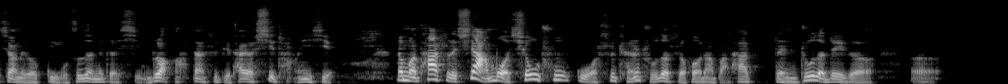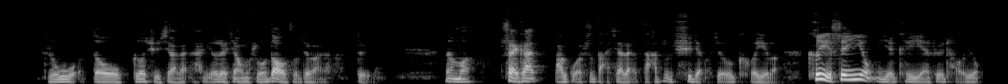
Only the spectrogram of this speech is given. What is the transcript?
像那个谷子的那个形状啊，但是比它要细长一些。那么它是夏末秋初果实成熟的时候呢，把它整株的这个呃植物都割取下来，有点像我们说稻子对吧？对，那么。晒干，把果实打下来，杂质去掉就可以了。可以生用，也可以盐水炒用。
